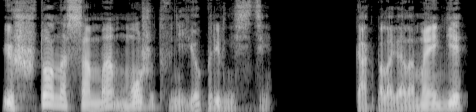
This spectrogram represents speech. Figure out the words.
и что она сама может в нее привнести. Как полагала Мэгги,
